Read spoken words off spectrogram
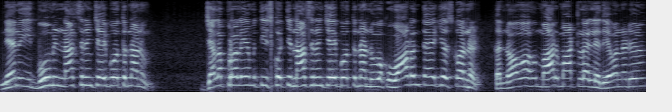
నేను ఈ భూమిని నాశనం చేయబోతున్నాను. జలప్రలయం తీసుకొచ్చి నాశనం చేయబోతున్నాను. నువ్వు ఒక ఓడను తయారు చేసుకో అన్నాడు. కానీ నోవాహు మారు మాట్లాడలేదు. ఏమన్నాడు?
